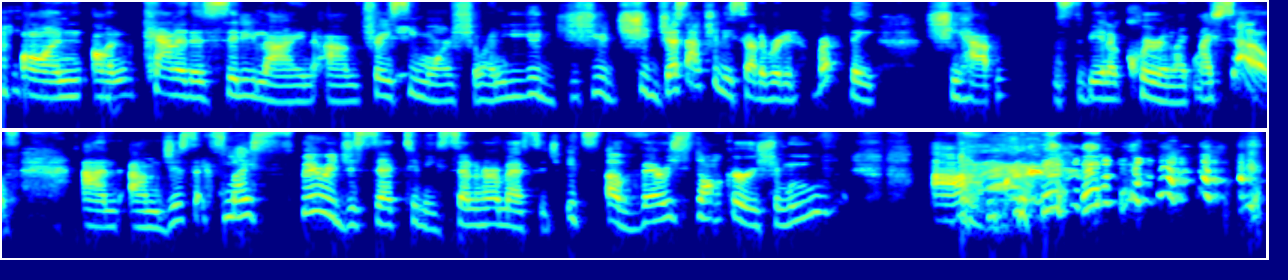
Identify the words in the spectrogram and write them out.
on on Canada's City Line, um, Tracy Marshall, and you, she, she just actually celebrated her birthday. She happens to be an Aquarian like myself, and I'm just my spirit just said to me, send her a message. It's a very stalkerish move. Um,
